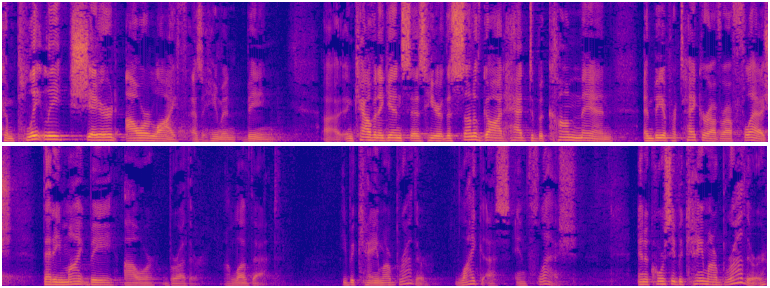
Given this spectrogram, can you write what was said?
completely shared our life as a human being. Uh, and Calvin again says here, the Son of God had to become man and be a partaker of our flesh that he might be our brother. I love that. He became our brother like us in flesh. And of course, he became our brother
